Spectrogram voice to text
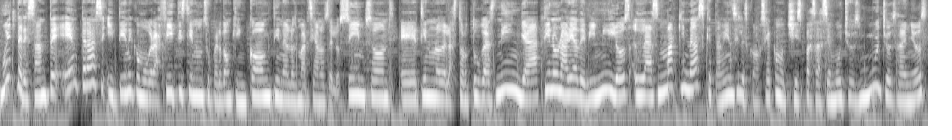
muy interesante. Entras y tiene como grafitis. Tiene un Super Donkey Kong. Tiene a los marcianos de los Simpsons. eh, tiene uno de las tortugas ninja. Tiene un área de vinilos. Las máquinas, que también se les conocía como chispas hace muchos, muchos años,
